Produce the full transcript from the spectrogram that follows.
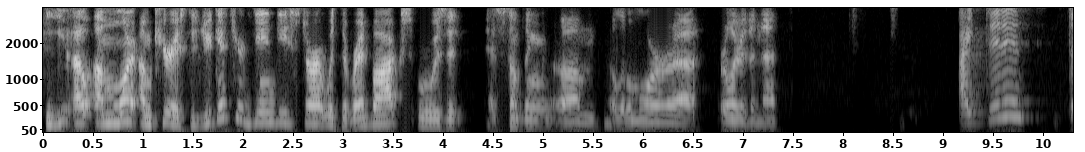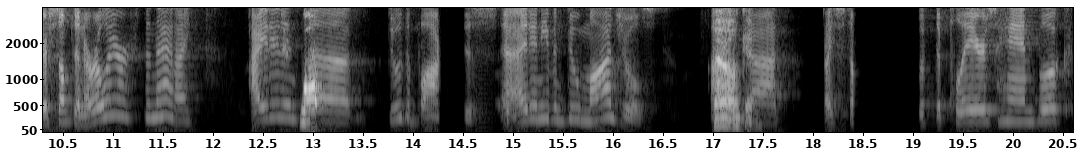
did you? I, I'm more, I'm curious. Did you get your D and D start with the red box, or was it something um, a little more uh, earlier than that? I didn't. There's something earlier than that. I I didn't Well- uh, do the boxes. I I didn't even do modules. Oh, I okay. got. I started with the player's handbook,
